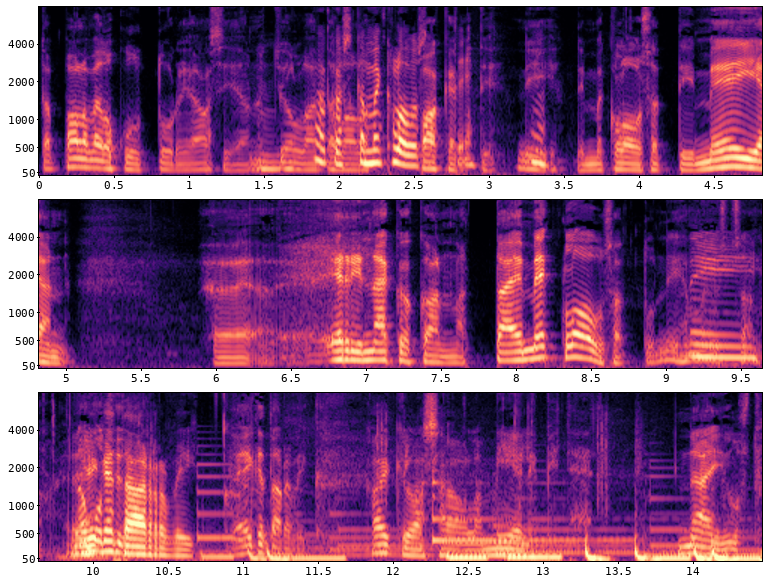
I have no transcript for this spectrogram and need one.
tai palvelukulttuuriasia nyt Mm. jollain No, tavalla koska me paketti. Niin, niin me klousattiin meidän eri näkökannat. Tai ei me klousattu, niinhän niin. mä just sanoin. Eikä mut hy- tarvii. Eikä tarvikaan. Kaikilla saa olla mielipiteet. Näin just.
